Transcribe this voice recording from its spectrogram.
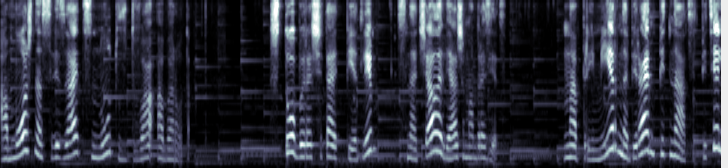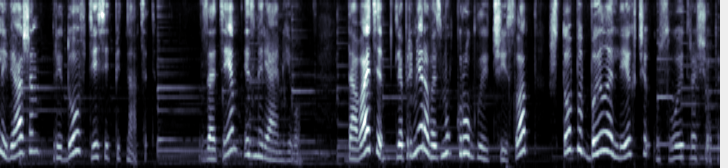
а можно связать снуд в два оборота. Чтобы рассчитать петли, сначала вяжем образец. Например, набираем 15 петель и вяжем рядов 10-15. Затем измеряем его. Давайте для примера возьму круглые числа, чтобы было легче усвоить расчеты.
